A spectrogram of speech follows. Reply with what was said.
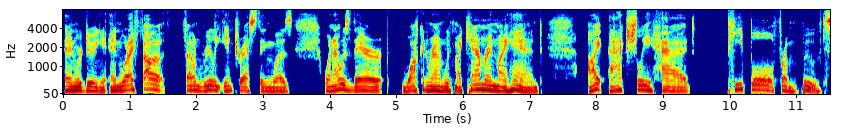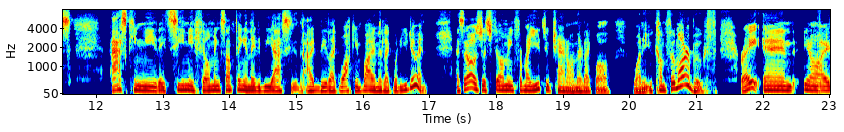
and were doing it. And what I found found really interesting was when I was there walking around with my camera in my hand, I actually had people from booths asking me they'd see me filming something and they'd be asking i'd be like walking by and they're like what are you doing? I said oh, i was just filming for my youtube channel. And they're like well why don't you come film our booth? Right? And you know i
